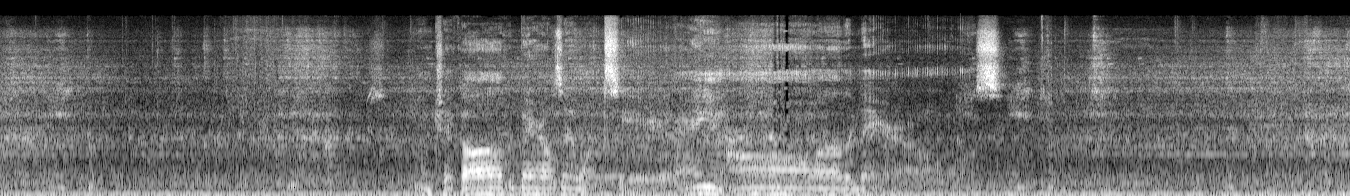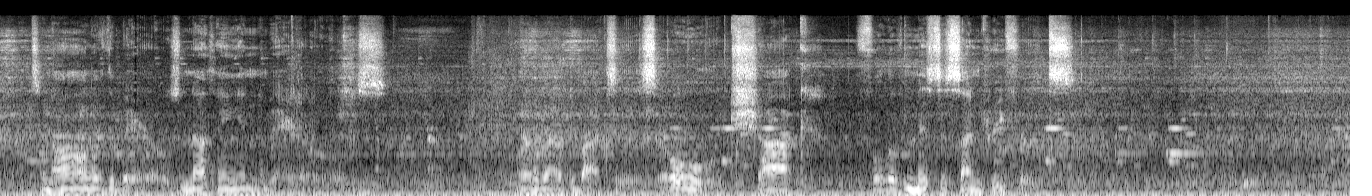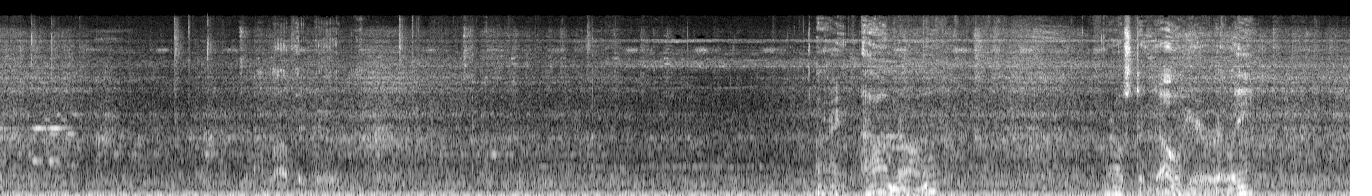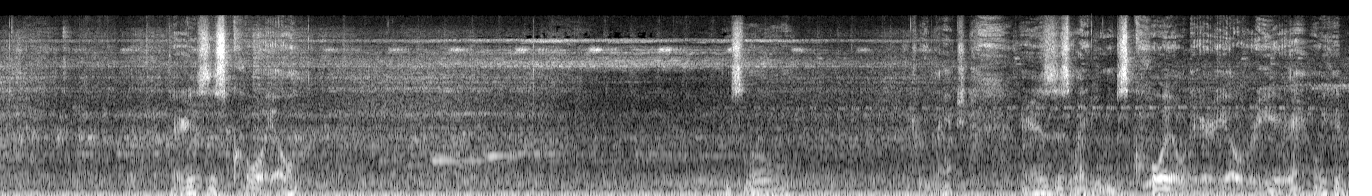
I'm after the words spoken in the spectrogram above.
I'm gonna check all the barrels at once here. Right? All of the barrels. It's in all of the barrels. Nothing in the barrels. What about the boxes? Oh, chalk full of Mrs. Sundry fruits. To go here, really. There is this coil. This little there's this like this coiled area over here. We could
